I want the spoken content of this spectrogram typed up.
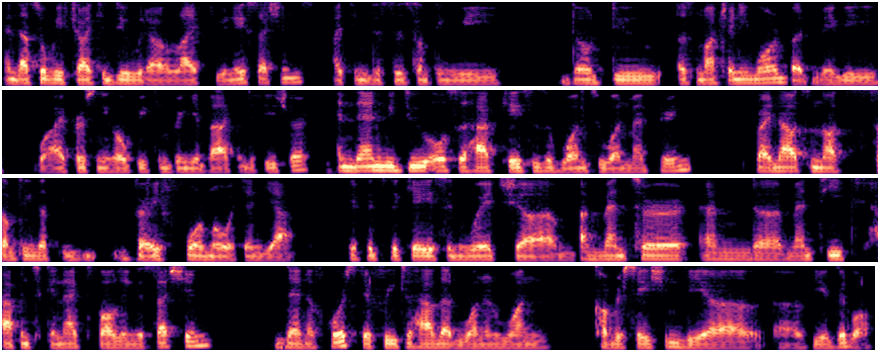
And that's what we've tried to do with our live Q&A sessions. I think this is something we don't do as much anymore, but maybe well, I personally hope we can bring it back in the future. And then we do also have cases of one to one mentoring. Right now, it's not something that's very formal within the app. If it's the case in which um, a mentor and a mentee happen to connect following a session, then of course they're free to have that one on one conversation via uh, via Goodwall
